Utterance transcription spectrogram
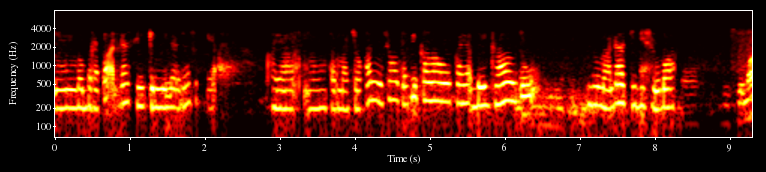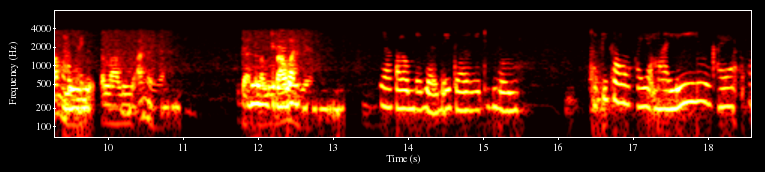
hmm, beberapa ada sih kriminalitas kayak kayak hmm, pembacokan misal, tapi kalau kayak begal tuh belum ada sih di semua. oh, di Seluma belum terlalu anu ya? Tidak terlalu rawan ya? Ya kalau begal-begal itu belum tapi kalau kayak maling kayak apa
